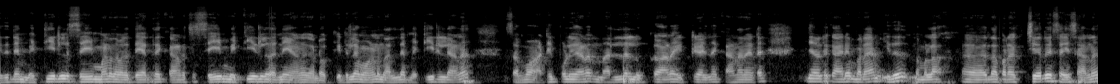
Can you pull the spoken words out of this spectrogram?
ഇതിന്റെ മെറ്റീരിയൽ സെയിം ആണ്. നമ്മൾ നേരത്തെ കാണിച്ച സെയിം മെറ്റീരിയൽ തന്നെയാണ് കണ്ടോ? കിടിലമാണ്. നല്ല മെറ്റീരിയലാണ് സംഭവം അടിപൊളിയാണ്. നല്ല ലുക്കാണ് ഇട്ട് കഴിഞ്ഞാൽ കാണാനായിട്ട് ഞാനൊരു കാര്യം പറയാം. ഇത് നമ്മൾ എന്താ പറയുക ചെറിയ സൈസാണ്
